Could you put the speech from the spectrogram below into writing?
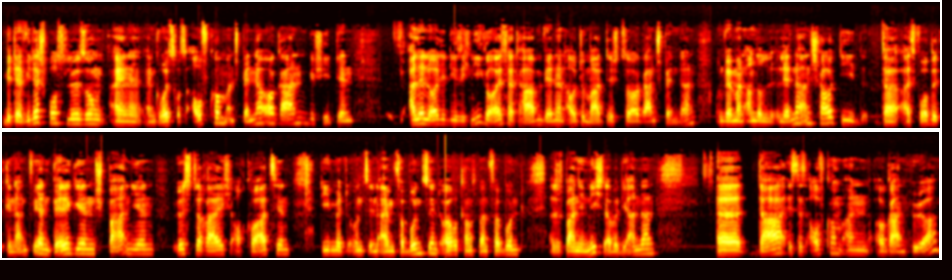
mit der Widerspruchslösung eine, ein größeres Aufkommen an Spenderorganen geschieht, denn alle Leute, die sich nie geäußert haben, werden dann automatisch zu Organspendern. Und wenn man andere Länder anschaut, die da als Vorbild genannt werden, Belgien, Spanien, Österreich, auch Kroatien, die mit uns in einem Verbund sind, Eurotransplantverbund, also Spanien nicht, aber die anderen, äh, da ist das Aufkommen an Organen höher.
